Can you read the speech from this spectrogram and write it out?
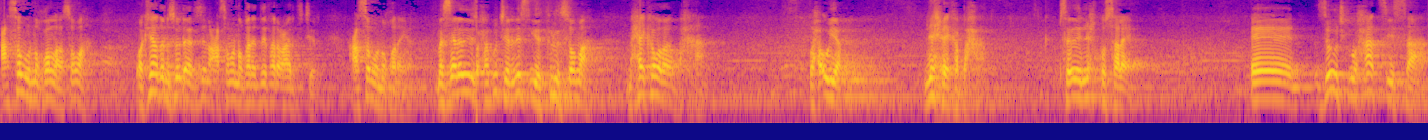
Casabuu noqon lahaa soo maha waa kii haddana soo dhaafisay inuu casabo noqonaya haddii farac waaris jira. Casabuu noqonaya. Masaladiis waxaa ku jira nis iyo thuluth soo maha maxay ka wada baxaan? Wax u yar lix bay ka baxaan. Masaladii lix ku salee zawjkii waxaad siisaa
